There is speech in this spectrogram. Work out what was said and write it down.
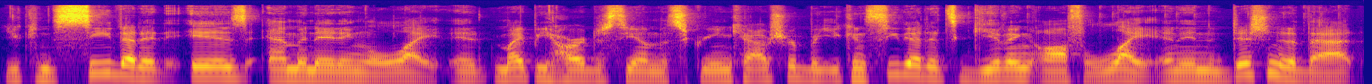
you can see that it is emanating light. It might be hard to see on the screen capture, but you can see that it's giving off light. And in addition to that,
